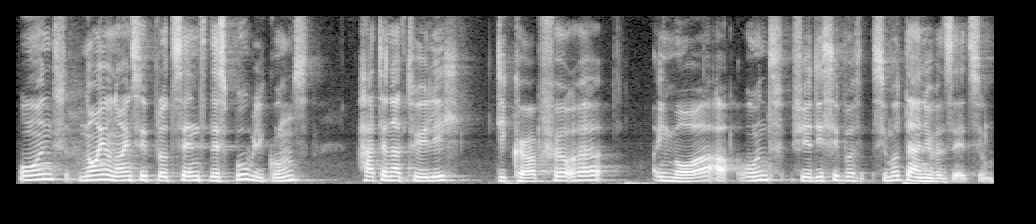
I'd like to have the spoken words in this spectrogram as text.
und 99 Prozent des Publikums hatte natürlich die Kopfhörer im Ohr und für die simultane Übersetzung.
